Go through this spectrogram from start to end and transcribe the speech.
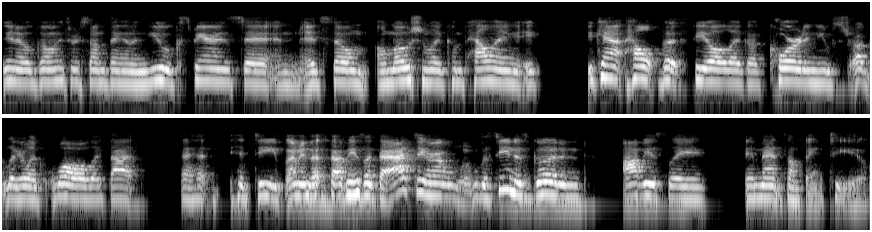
you know, going through something and you experienced it and it's so emotionally compelling, it you can't help but feel like a chord and you struggle. You're like, whoa, like that that hit, hit deep. I mean, that, that means like the acting or the scene is good and obviously it meant something to you.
